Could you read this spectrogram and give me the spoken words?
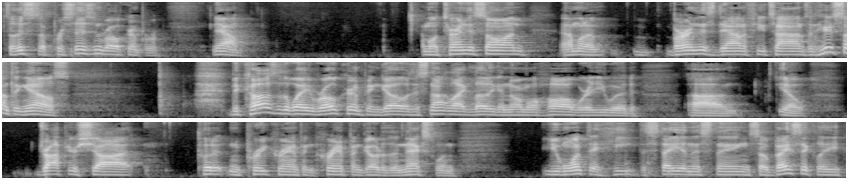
so this is a precision roll crimper. Now, I'm going to turn this on and I'm going to burn this down a few times. And here's something else. Because of the way roll crimping goes, it's not like loading a normal haul where you would, um, you know, drop your shot, put it in pre-crimp and crimp and go to the next one. You want the heat to stay in this thing. So basically,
